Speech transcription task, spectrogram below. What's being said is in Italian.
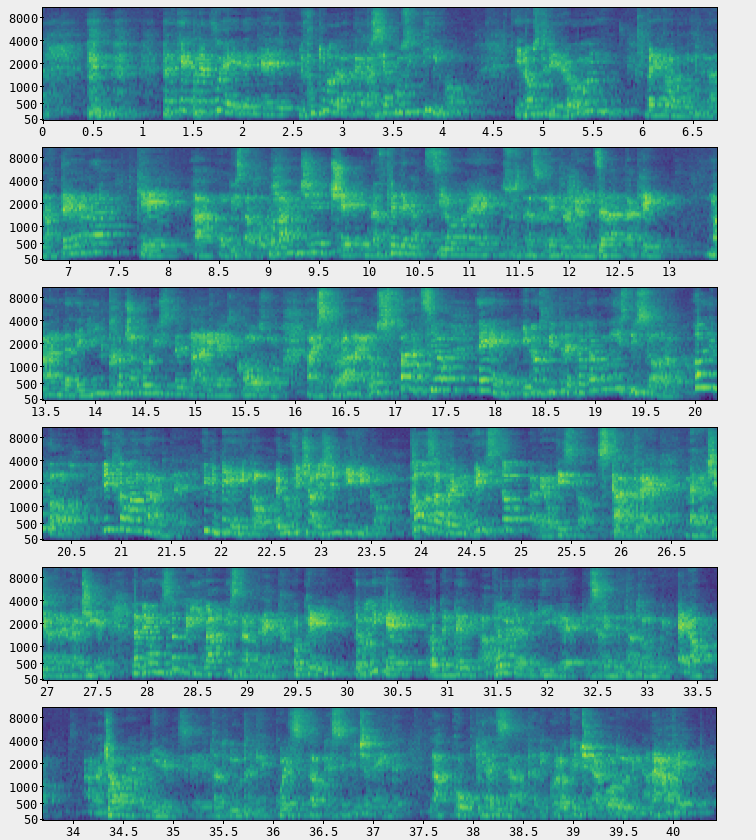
perché prevede che il futuro della Terra sia positivo. I nostri eroi vengono da una terra che ha conquistato la pace, c'è una federazione sostanzialmente organizzata che manda degli incrociatori stellari nel cosmo a esplorare lo spazio e i nostri tre protagonisti sono Olipo, il comandante, il medico e l'ufficiale scientifico. Cosa avremmo visto? Abbiamo visto Star Trek, magia delle magie. L'abbiamo visto prima di Star Trek, ok? Dopodiché Roddenberry ha voglia di dire che se l'ha inventato lui, e no, ha ragione a dire che se l'ha inventato lui perché questa è semplicemente la copia esatta di quello che c'è a bordo di una nave,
